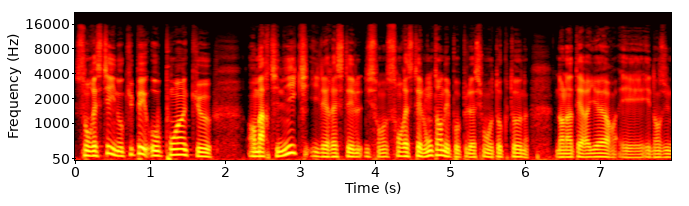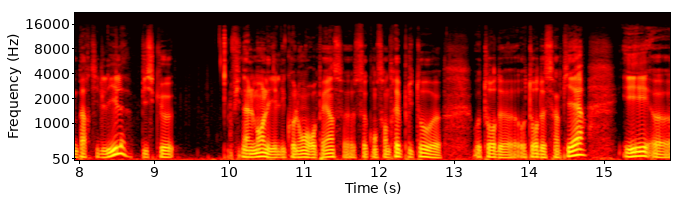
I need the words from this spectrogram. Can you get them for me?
sont restées inoccupées au point que en Martinique, ils sont, restés longtemps des populations autochtones dans l'intérieur et, dans une partie de l'île, puisque finalement les, colons européens se, concentraient plutôt euh, autour de, Saint-Pierre. Euh,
